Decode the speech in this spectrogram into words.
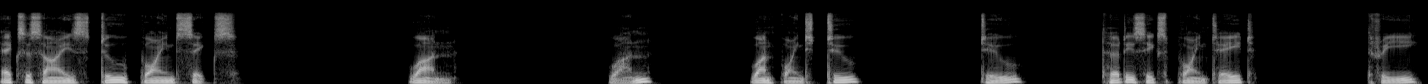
Exercise 2.6 1 1 1.2 2 36.8 3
